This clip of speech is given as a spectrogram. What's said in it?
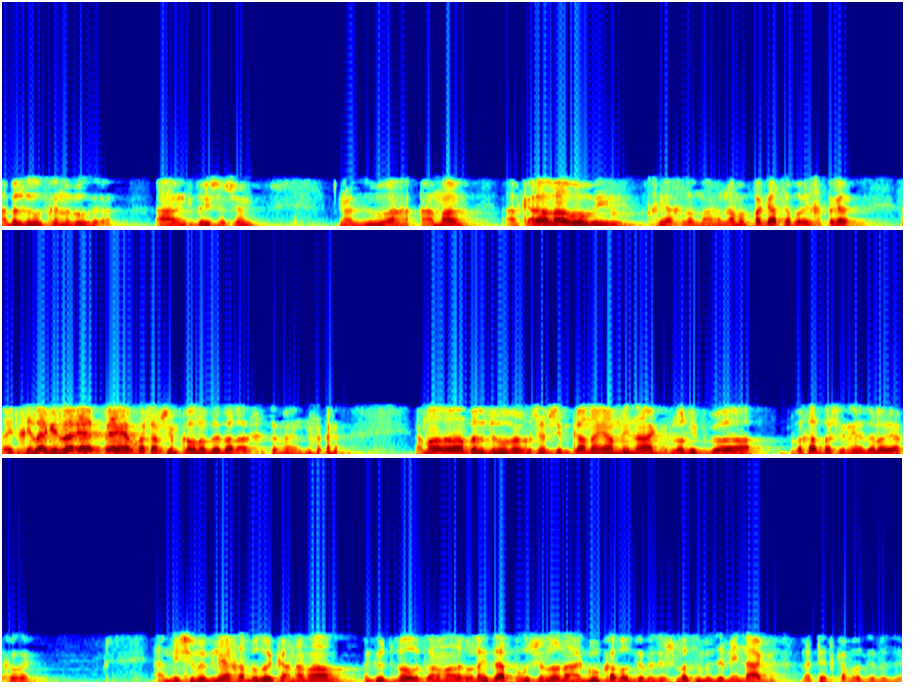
הבלזר הוא צריכים לבוא, אה, קדוש השם. אז הוא אמר, קרא להוא והוכיח לו, מה, למה פגעת בו, איך פגעת? התחיל להגיד לו, אה, פה, הוא חשב שימכור לו בבלח, אתה מבין? אמר לו, הבלזר הוא, ואני חושב שאם כאן היה מנהג לא לפגוע אחד בשני, אז זה לא היה קורה. מישהו מבני החבורה כאן אמר, הגוד וורט, הוא אמר, אולי זה הפירוש שלא נהגו כבוד זה בזה, שלא עשו מזה מנהג, לתת כבוד זה בזה.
